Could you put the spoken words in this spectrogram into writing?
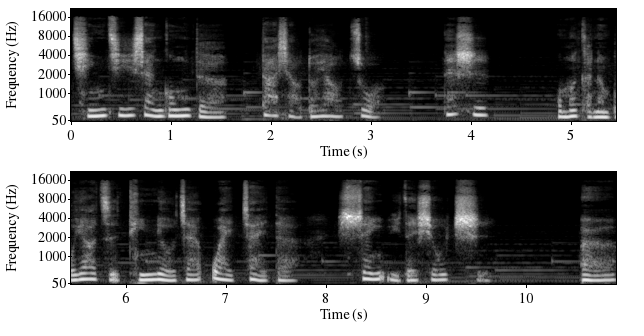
勤积善功德，大小都要做，但是我们可能不要只停留在外在的身语的修持，而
